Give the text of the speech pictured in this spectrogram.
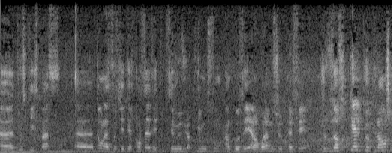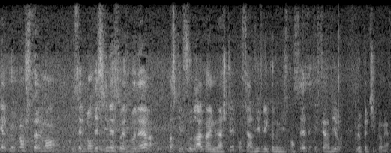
euh, tout ce qui se passe euh, dans la société française et toutes ces mesures qui nous sont imposées. Alors voilà, monsieur le préfet, je vous offre quelques planches, quelques planches seulement de cette bande dessinée SOS Bonheur, parce qu'il faudra quand même l'acheter pour faire vivre l'économie française et faire vivre le petit commerce.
